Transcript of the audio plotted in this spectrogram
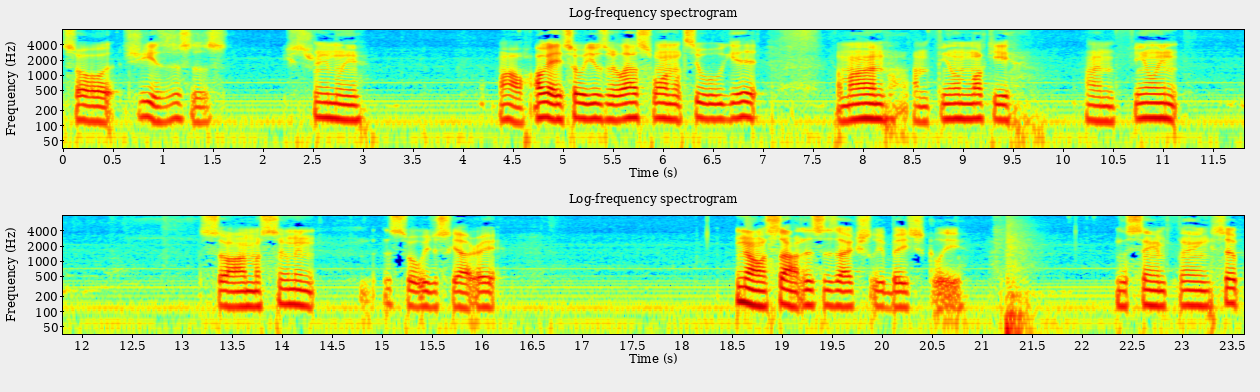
So, geez, this is extremely. Wow. Okay, so we use our last one. Let's see what we get. Come on. I'm feeling lucky. I'm feeling so I'm assuming this is what we just got, right? No, it's not. This is actually basically the same thing, except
